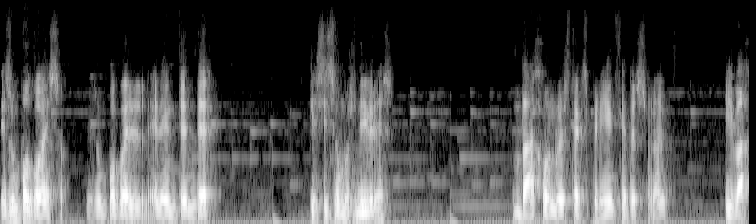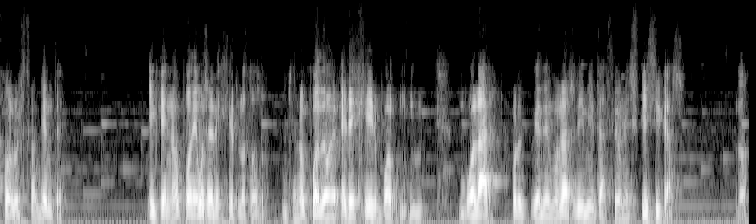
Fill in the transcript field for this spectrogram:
Es un poco eso, es un poco el, entender que si somos libres bajo nuestra experiencia personal y bajo nuestro ambiente. Y que no podemos elegirlo todo. Yo no puedo elegir volar porque tengo unas limitaciones físicas, ¿no?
